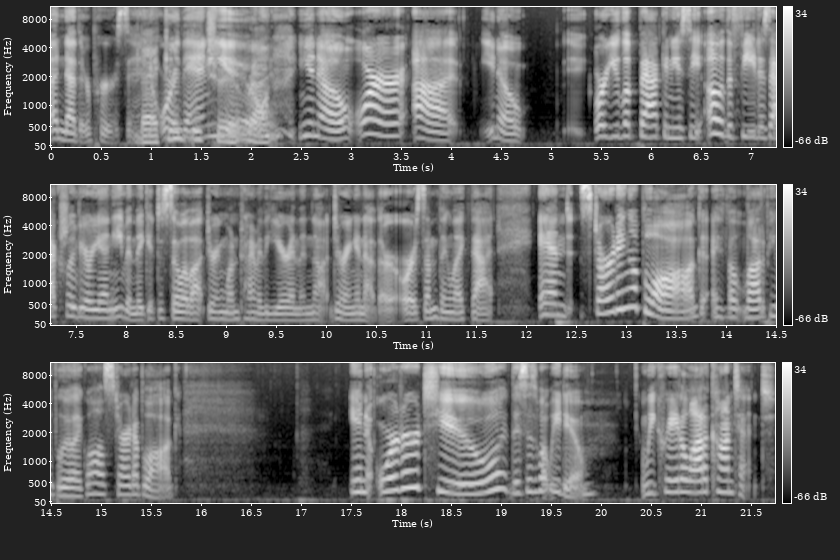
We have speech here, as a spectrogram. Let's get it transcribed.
another person or than true, you right. you know or uh you know or you look back and you see oh the feed is actually very uneven. They get to sew a lot during one time of the year and then not during another or something like that. And starting a blog i felt a lot of people are like well i'll start a blog. In order to this is what we do. We create a lot of content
